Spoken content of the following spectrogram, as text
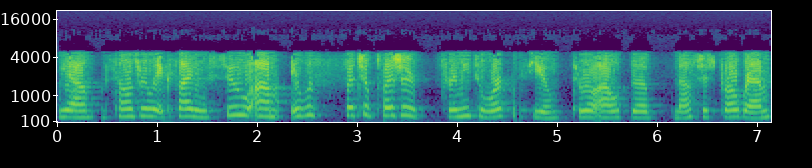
yeah, sounds really exciting. Sue, um, it was such a pleasure for me to work with you throughout the master's program.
